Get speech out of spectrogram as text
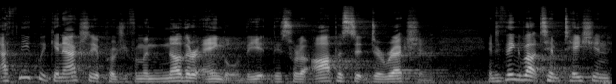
I think we can actually approach it from another angle, the, the sort of opposite direction. And to think about temptation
